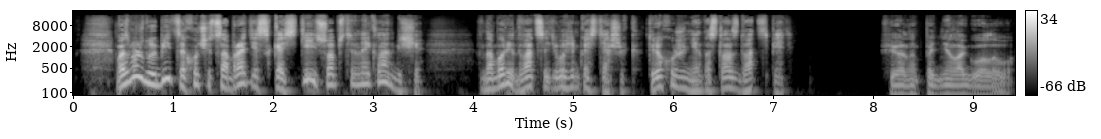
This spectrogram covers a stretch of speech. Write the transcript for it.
— Возможно, убийца хочет собрать из костей собственное кладбище — в наборе двадцать восемь костяшек. Трех уже нет, осталось двадцать пять. Фиона подняла голову.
